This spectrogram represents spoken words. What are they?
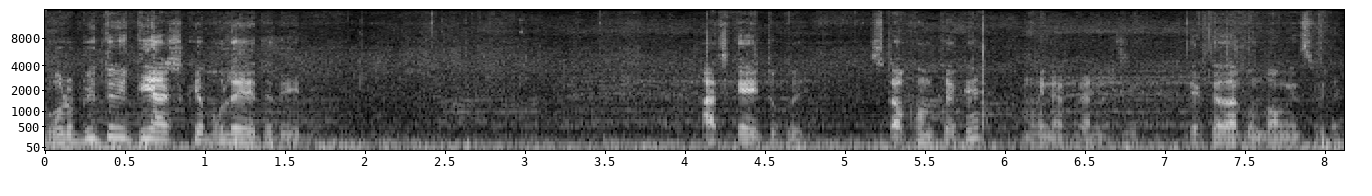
গর্বিত ইতিহাসকে ভুলে যেতে দিইনি। আজকে এইটুকুই। স্টকহোম থেকে মহিনা ব্যানার্জি। দেখতে থাকুন বঙ্গিন সুইডেন।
